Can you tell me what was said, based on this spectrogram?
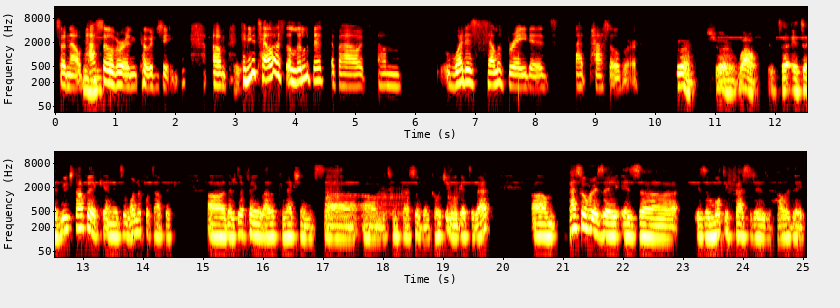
So now mm-hmm. Passover and coaching. Um, can you tell us a little bit about? What is celebrated at Passover? Sure, sure. Wow, it's a it's a huge topic and it's a wonderful topic. Uh, there's definitely a lot of connections uh, um, between Passover and coaching. We'll get to that. Um, Passover is a is a, is a multifaceted holiday,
